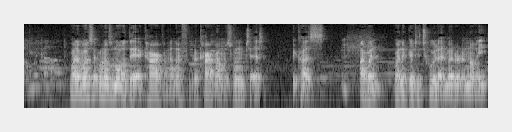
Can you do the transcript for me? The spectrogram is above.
oh my god. when I was when I was on holiday at a caravan, I thought the caravan was haunted because I went went to go to the toilet in the middle of the night,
